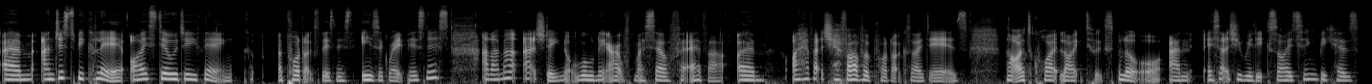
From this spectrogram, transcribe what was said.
Um, and just to be clear, I still do think a products business is a great business, and I'm actually not ruling it out for myself forever. Um, I have actually have other products ideas that I'd quite like to explore, and it's actually really exciting because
